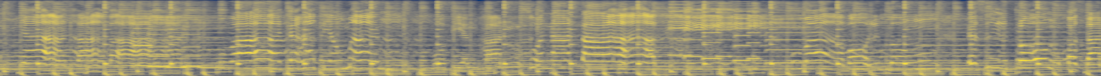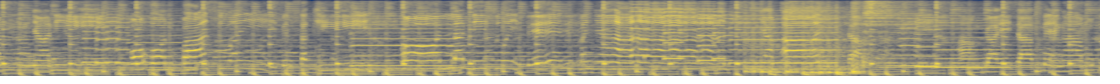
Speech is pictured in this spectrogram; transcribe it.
ญญาสาบานว่าจะหักเดียวมันบ่เปลี่ยนพันส่วนหน้าตาพีว่าบ่ลืมลง แต่ซื่อตรงต่อสัญญานี้ขอวอนฟ้าสวยเป็นสักขีพรและนี่สวยเป็นพยานยามอายจากไปห่างไกลจากแม่งามค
